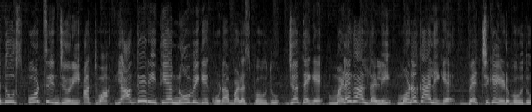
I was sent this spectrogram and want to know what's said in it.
ಇದು ಸ್ಪೋರ್ಟ್ಸ್ ಇಂಜುರಿ ಅಥವಾ ಯಾವುದೇ ರೀತಿಯ ನೋವಿಗೆ ಕೂಡ ಬಳಸಬಹುದು. ಜೊತೆಗೆ ಮಳೆಗಾಲದಲ್ಲಿ ಮೊಣಕಾಲಿಗೆ ಬೆಚ್ಚಗೆ ಇಡಬಹುದು.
